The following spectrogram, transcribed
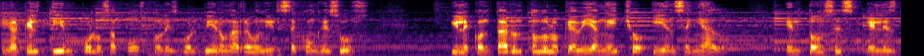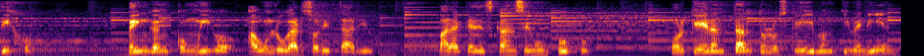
En aquel tiempo los apóstoles volvieron a reunirse con Jesús y le contaron todo lo que habían hecho y enseñado. Entonces Él les dijo, vengan conmigo a un lugar solitario para que descansen un poco, porque eran tantos los que iban y venían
